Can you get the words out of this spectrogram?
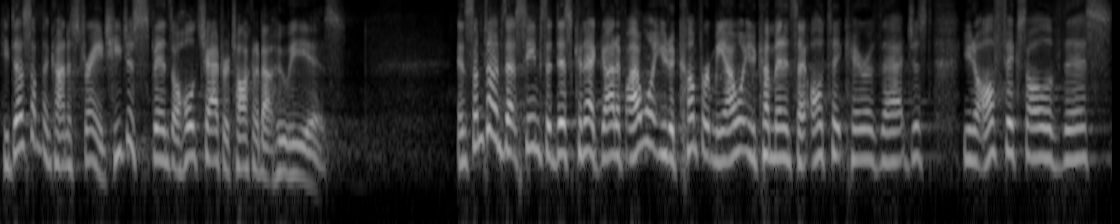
He does something kind of strange. He just spends a whole chapter talking about who he is. And sometimes that seems to disconnect. God, if I want you to comfort me, I want you to come in and say, I'll take care of that. Just, you know, I'll fix all of this.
